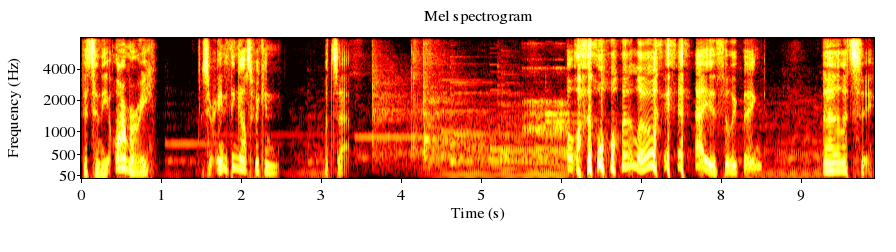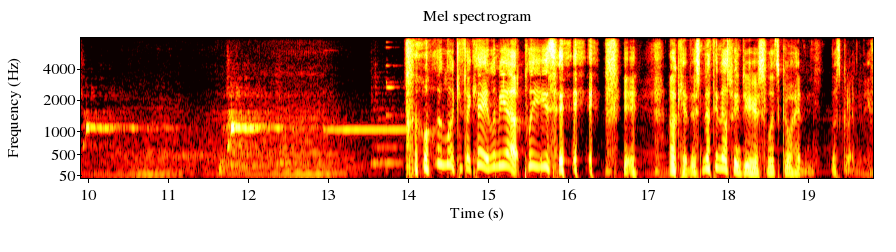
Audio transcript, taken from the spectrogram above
that's in the armory. Is there anything else we can, what's that? Oh, oh hello. Hi, you silly thing. Uh, let's see. Oh, look, he's like, hey, let me out, please. Okay, there's nothing else we can do here, so let's go ahead and let's go ahead and leave.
